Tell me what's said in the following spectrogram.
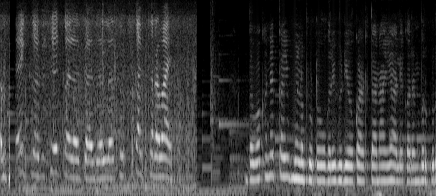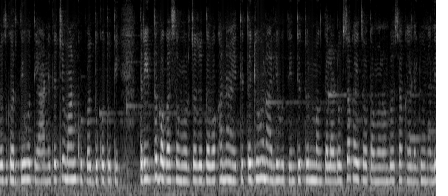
Like करा शेअर करा चॅनलला सबस्क्राईब करा बाय दवाखान्यात काही मला फोटो वगैरे व्हिडिओ काढता नाही आले कारण भरपूरच गर्दी होती आणि त्याची मान खूपच दुखत होती. तर इथं बघा समोरचा जो दवाखाना आहे तिथं घेऊन आली होती आणि तिथून मग त्याला डोसा खायचा होता म्हणून डोसा खायला घेऊन आली.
